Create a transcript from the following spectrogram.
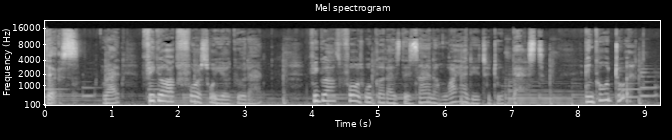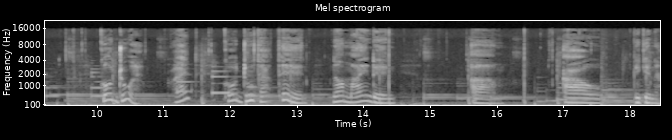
this, right? Figure out first what you're good at. Figure out first what God has designed and wired you to do best. And go do it. Go do it, right? Go do that thing, not minding um, how you're gonna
